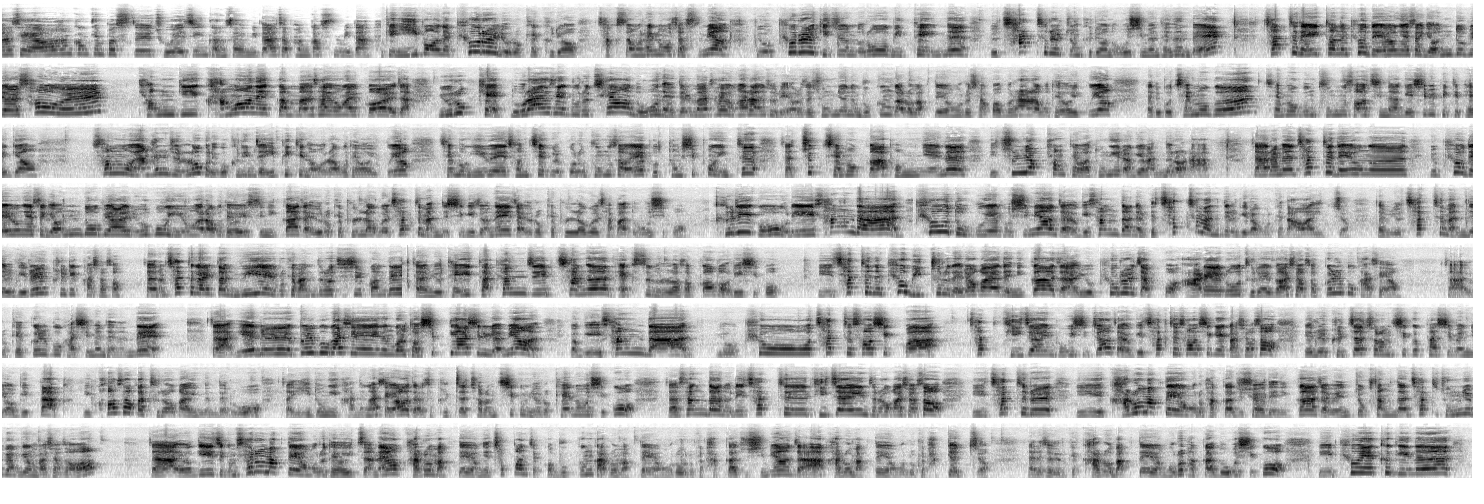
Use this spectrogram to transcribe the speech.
안녕하세요. 한컴 캠퍼스 조혜진 강사입니다. 자, 반갑습니다. 이렇게 2번에 표를 이렇게 그려 작성을 해 놓으셨으면 이 표를 기준으로 밑에 있는 이 차트를 좀 그려 놓으시면 되는데 차트 데이터는 표 내용에서 연도별 서울, 경기, 강원의 값만 사용할 걸, 자, 요렇게 노란색으로 채워 놓은 애들만 사용하라는 소리예요. 그래서 종류는 묶은 가로 막대형으로 작업을 하라고 되어 있고요. 자, 그리고 제목은, 제목은 궁서, 진하게 12pt 배경, 선 모양 한 줄로 그리고 그림자 2pt 넣으라고 되어 있고요. 제목 이외의 전체 글꼴은 궁서에 보통 10포인트. 자, 축 제목과 범례는 이 출력 형태와 동일하게 만들어라. 자, 그러면 차트 내용은 이표 내용에서 연도별 요거 이용하라고 되어 있으니까 자, 요렇게 블럭을 차트 만드시기 전에 자, 요렇게 블럭을 잡아 놓으시고 그리고 우리 상단 표 도구에 보시면 자 여기 상단에 이렇게 차트 만들기라고 이렇게 나와 있죠. 그다음에 이 차트 만들기를 클릭하셔서 자 그럼 차트가 일단 위에 이렇게 만들어지실 건데 자 그럼 이 데이터 편집 창은 X 눌러서 꺼버리시고 이 차트는 표 밑으로 내려가야 되니까 자 요 표를 잡고 아래로 드래그 하셔서 끌고 가세요. 자 이렇게 끌고 가시면 되는데 자 얘를 끌고 가시는 걸 더 쉽게 하시려면 여기 상단 요 표 차트 서식과 차트 디자인 보이시죠? 자, 여기 차트 서식에 가셔서 얘를 글자처럼 취급하시면 여기 딱 이 커서가 들어가 있는 대로 자, 이동이 가능하세요. 자, 그래서 글자처럼 취급 이렇게 해 놓으시고 자, 상단 우리 차트 디자인 들어가셔서 이 차트를 이 가로막 대형으로 바꿔 주셔야 되니까 자, 왼쪽 상단 차트 종류 변경 가셔서 자, 여기 지금 세로 막대형으로 되어 있잖아요. 가로 막대형의 첫 번째 거, 묶은 가로 막대형으로 이렇게 바꿔주시면, 자, 가로 막대형으로 이렇게 바뀌었죠. 자, 그래서 이렇게 가로 막대형으로 바꿔 놓으시고, 이 표의 크기는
